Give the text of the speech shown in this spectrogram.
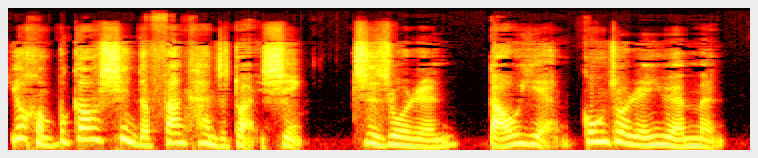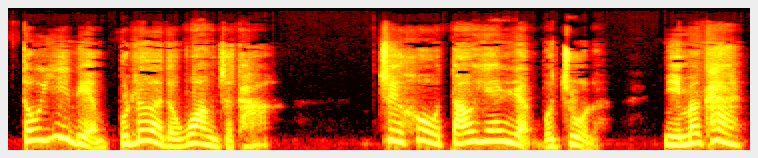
又很不高兴地翻看着短信。制作人、导演、工作人员们都一脸不乐地望着他。最后，导演忍不住了：“你们看，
